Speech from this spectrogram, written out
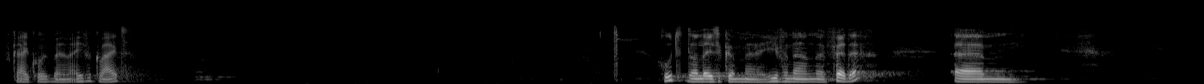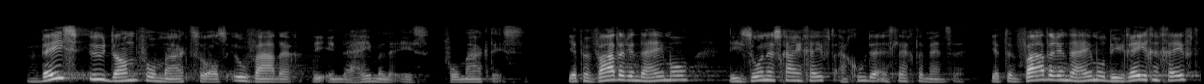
Even kijken hoor, ik ben hem even kwijt. Goed, dan lees ik hem eh, hier vandaan eh, verder. Um, wees u dan volmaakt zoals uw vader die in de hemelen is, volmaakt is. Je hebt een vader in de hemel die zonneschijn geeft aan goede en slechte mensen. Je hebt een vader in de hemel die regen geeft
